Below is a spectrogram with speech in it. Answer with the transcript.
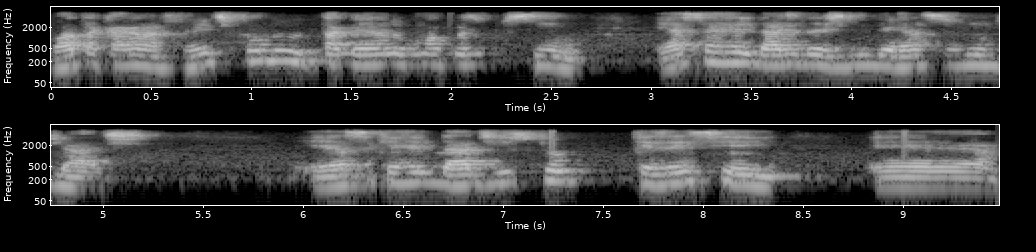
bota a cara na frente quando está ganhando alguma coisa por cima. Essa é a realidade das lideranças mundiais. Essa que é a realidade, isso que eu presenciei. É...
